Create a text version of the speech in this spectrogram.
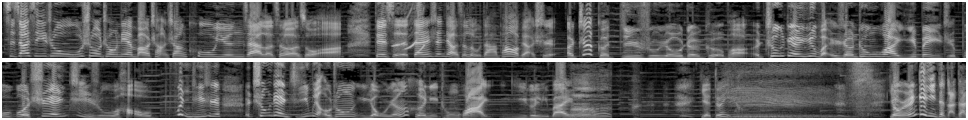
此消息一出，无数充电宝厂商哭晕在了厕所。对此，单身屌丝鲁大炮表示：“啊，这个技术有点可怕，充电一晚上，通话一辈子。不过，虽然技术好，问题是充电几秒钟，有人和你通话一个礼拜吗？也对呀。”有人给你打打打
